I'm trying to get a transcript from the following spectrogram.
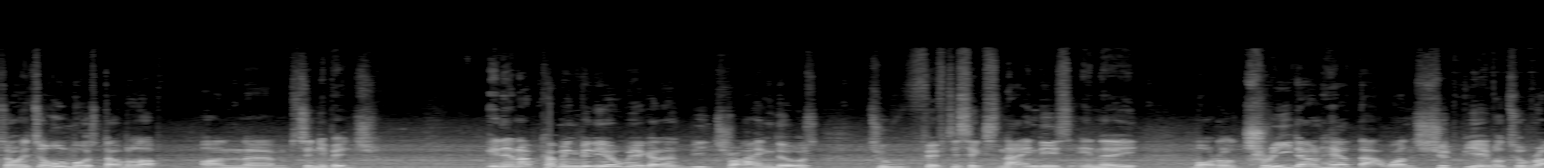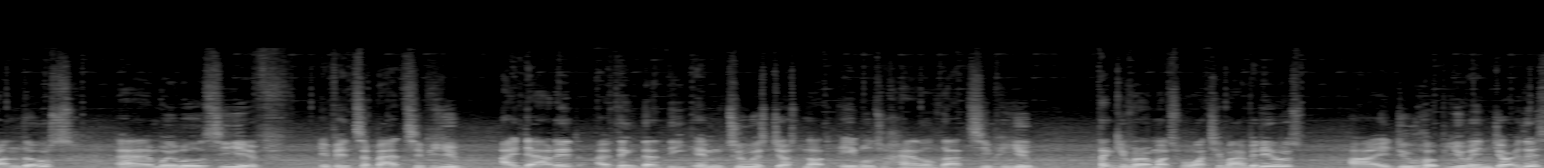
so it's almost double up on um, Cinebench in an upcoming video we're gonna be trying those two 5690s in a Model 3 down here that one should be able to run those and we will see if if it's a bad CPU. I doubt it. I think that the M2 is just not able to handle that CPU. Thank you very much for watching my videos. I do hope you enjoy this.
